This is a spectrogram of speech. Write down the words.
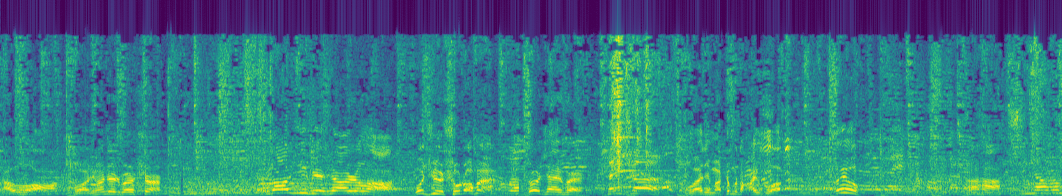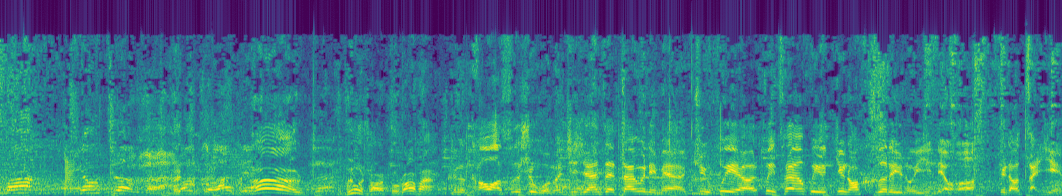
还不错啊，哇，你看这里边馅儿。垃圾别瞎扔啊！我去手抓饭，多少钱一份？三千。我的妈，这么大一锅！哎呦，啊哈！新疆人吗？要这个？啊，不用烧，手抓饭。这个卡瓦斯是我们之前在单位里面聚会啊、会餐会经常喝的一种饮料啊，非常带劲。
